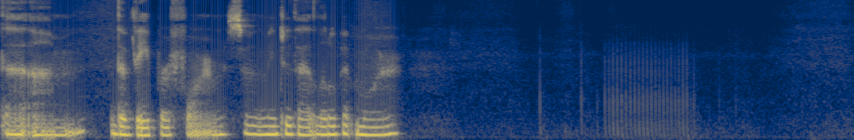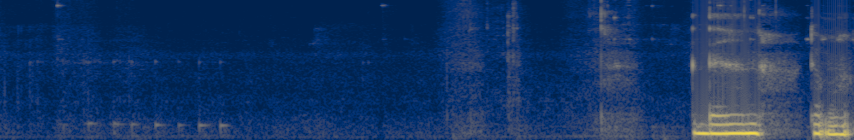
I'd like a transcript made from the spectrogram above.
the, um, the vapor form. So let me do that a little bit more. And then don't want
